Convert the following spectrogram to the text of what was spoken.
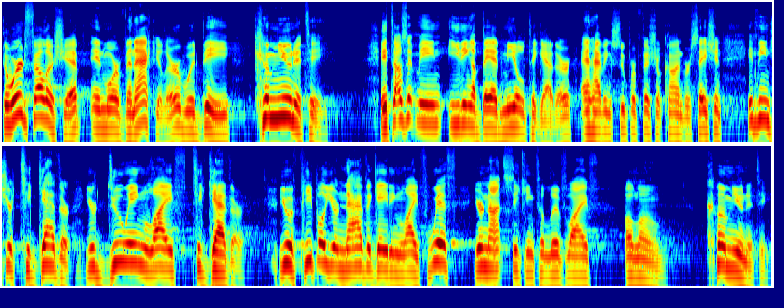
The word fellowship in more vernacular would be community. It doesn't mean eating a bad meal together and having superficial conversation. It means you're together, you're doing life together. You have people you're navigating life with. You're not seeking to live life alone. Community.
